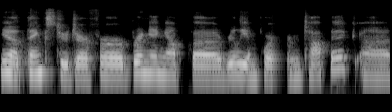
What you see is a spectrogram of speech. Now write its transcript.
Yeah, thanks, Tou Ger, for bringing up a really important topic. Uh,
